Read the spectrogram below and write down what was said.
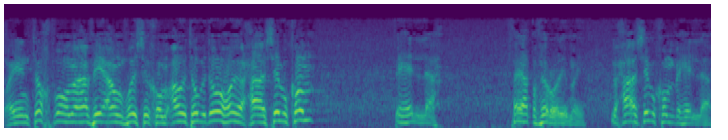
وإن تخفوا ما في أنفسكم أو تبدوه يحاسبكم به الله فيغفر لمن يحاسبكم به الله.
